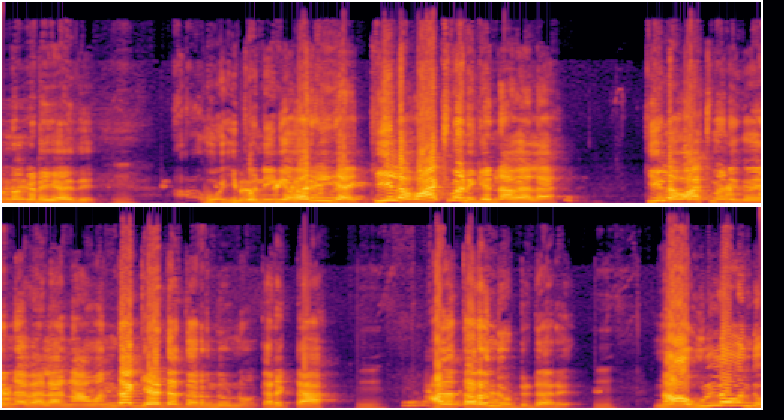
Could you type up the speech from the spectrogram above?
ஒன்றும் கிடையாது. இப்போ நீங்க வர்றீங்க. கீழே வாட்ச்மேனுக்கு என்ன வேலை? கீழே வாட்ச்மேனுக்கு என்ன வேலை? நான் வந்தா கேட்டை திறந்து விடணும் கரெக்டா அதை திறந்து விட்டுட்டாரு. நான் உள்ள வந்து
